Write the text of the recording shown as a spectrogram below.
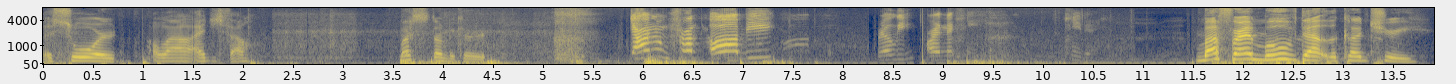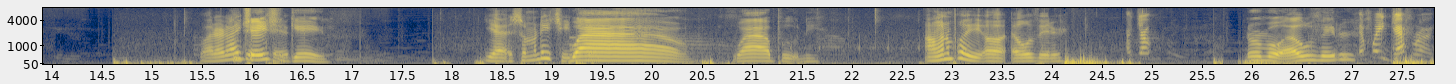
a sword. Oh wow, I just fell. My stomach hurt. Donald Trump, obby. Really? Alright, next team. My friend moved out of the country. Why did I He get changed the game. Yeah, somebody changed it. Wow. Wow, Putney. I wanna play uh elevator. I don't. Normal elevator? Let's play Death Run.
